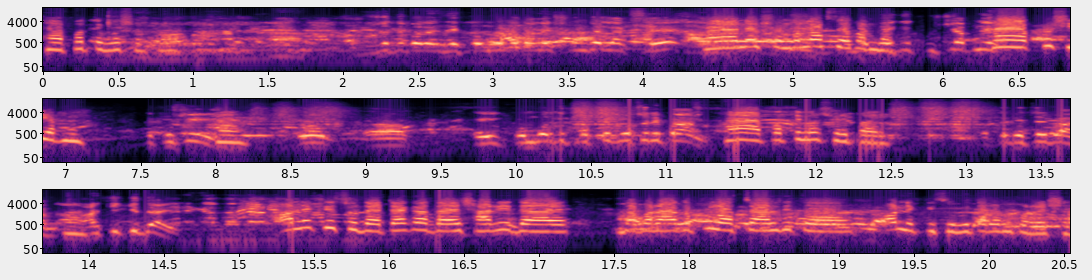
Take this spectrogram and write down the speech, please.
হ্যাঁ। প্রত্যেক বছর যদি বলেন যে কম্বলটা অনেক সুন্দর লাগছে হ্যাঁ অনেক সুন্দর লাগছে কম্বল খুশি আপনি? হ্যাঁ খুশি আপনি। খুশি? হ্যাঁ। তো এই কম্বল কি প্রত্যেক বছরই পান? হ্যাঁ প্রত্যেক বছরই পাই। আর কি কি দেয়? অনেক কিছু দেয় টাকা দেয় শাড়ি দেয় তারপর আগে ফুলার চাল দিত অনেক কিছু বিতরণ করে সে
